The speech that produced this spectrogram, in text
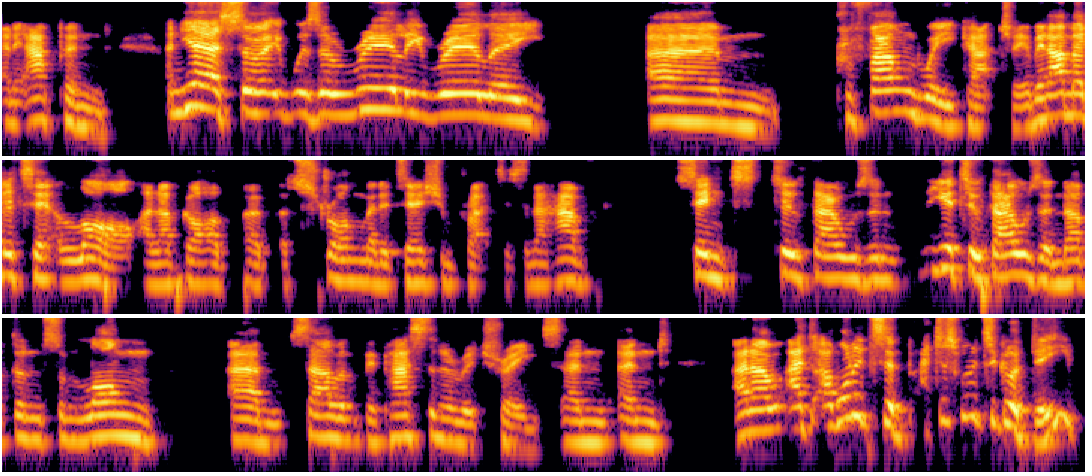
and it happened. And yeah, so it was a really, really um, profound week. Actually, I mean, I meditate a lot, and I've got a, a, a strong meditation practice, and I have since 2000, year 2000, I've done some long um, silent vipassana retreats, and and and I, I, I wanted to, I just wanted to go deep,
